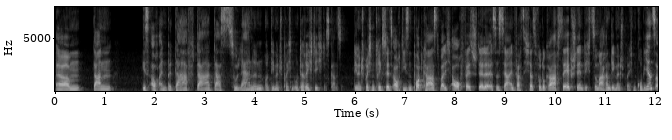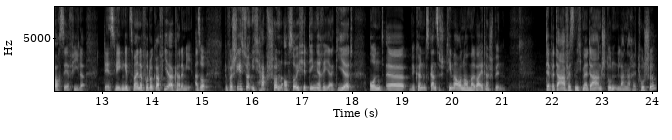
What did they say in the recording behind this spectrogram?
ähm, dann ist auch ein Bedarf da, das zu lernen und dementsprechend unterrichte ich das Ganze. Dementsprechend kriegst du jetzt auch diesen Podcast, weil ich auch feststelle, es ist sehr einfach, sich als Fotograf selbstständig zu machen. Dementsprechend probieren es auch sehr viele. Deswegen gibt es meine Fotografieakademie. Also du verstehst schon, ich habe schon auf solche Dinge reagiert und äh, wir können das ganze Thema auch nochmal weiterspinnen. Der Bedarf ist nicht mehr da an stundenlanger Retusche,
